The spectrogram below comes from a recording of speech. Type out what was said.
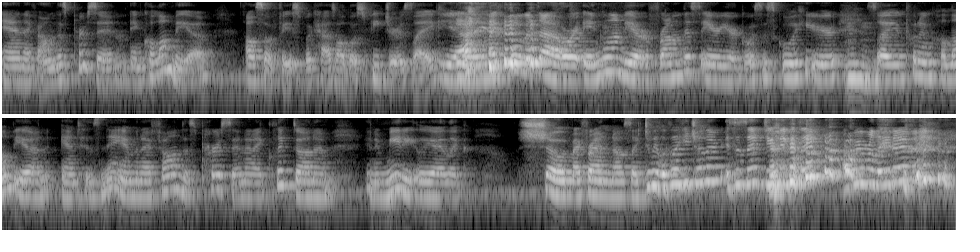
and I found this person in Colombia also Facebook has all those features like yeah. in like Bogota or in Colombia or from this area or goes to school here. Mm-hmm. So I put in Colombia and, and his name and I found this person and I clicked on him and immediately I like showed my friend and I was like, Do we look like each other? Is this it? Do you think it's it? Are we related?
